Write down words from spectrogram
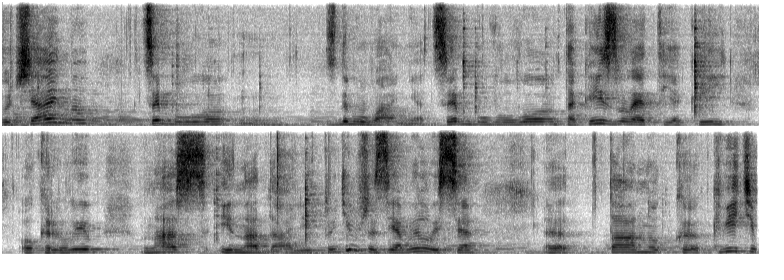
Звичайно, це було здивування, це було такий злет, який окрилив нас і надалі. Тоді вже з'явилися е, танок квітів.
